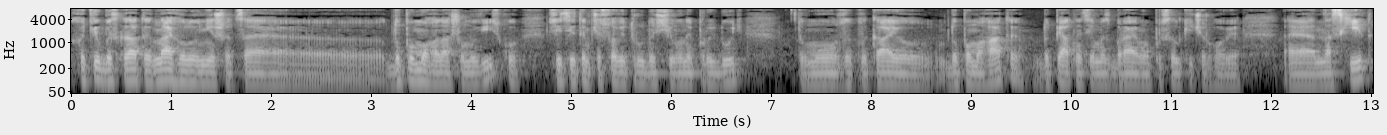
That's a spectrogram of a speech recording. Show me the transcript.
хотів би сказати, найголовніше це е, допомога нашому війську. Всі ці тимчасові труднощі вони пройдуть. Тому закликаю допомагати. До п'ятниці ми збираємо посилки чергові е, на схід.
